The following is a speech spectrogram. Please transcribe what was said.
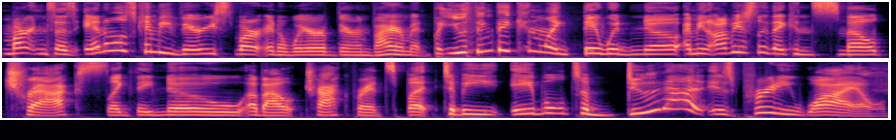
Martin says animals can be very smart and aware of their environment, but you think they can like they would know? I mean, obviously they can smell tracks, like they know about track prints, but to be able to do that is pretty wild.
